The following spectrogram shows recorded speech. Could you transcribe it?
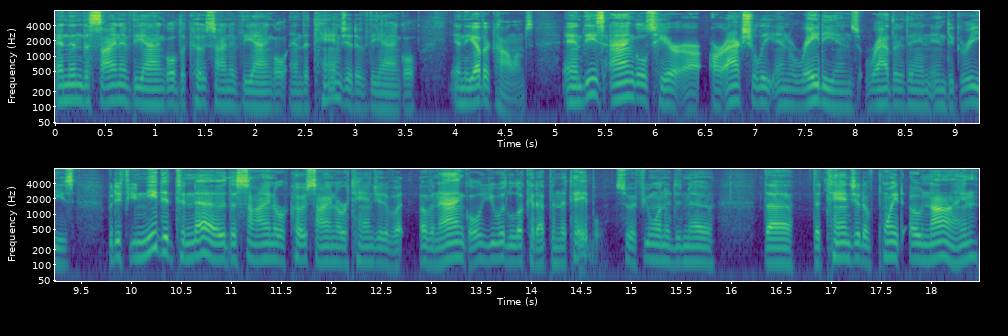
and then the sine of the angle, the cosine of the angle, and the tangent of the angle in the other columns. And these angles here are, are actually in radians rather than in degrees. But if you needed to know the sine or cosine or tangent of, a, of an angle, you would look it up in the table. So if you wanted to know the, the tangent of 0.09,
